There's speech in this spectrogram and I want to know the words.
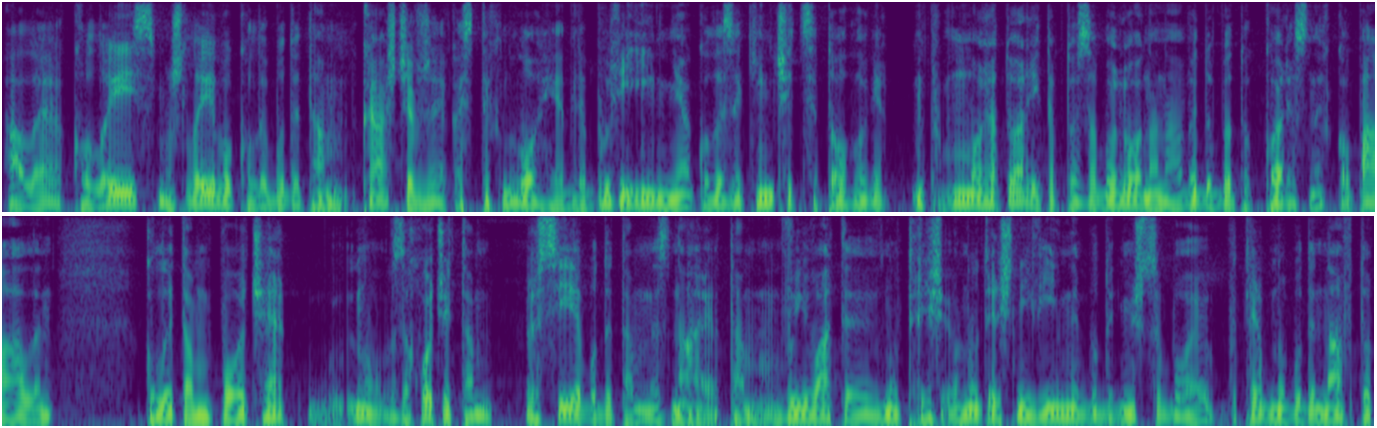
але колись, можливо, коли буде там краще вже якась технологія для буріння, коли закінчиться договір мораторій, тобто заборона на видобуток корисних копалин. Коли там по чер... ну, захочуть там Росія буде там, не знаю, там воювати внутріш... внутрішні війни будуть між собою. Потрібно буде нафту.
